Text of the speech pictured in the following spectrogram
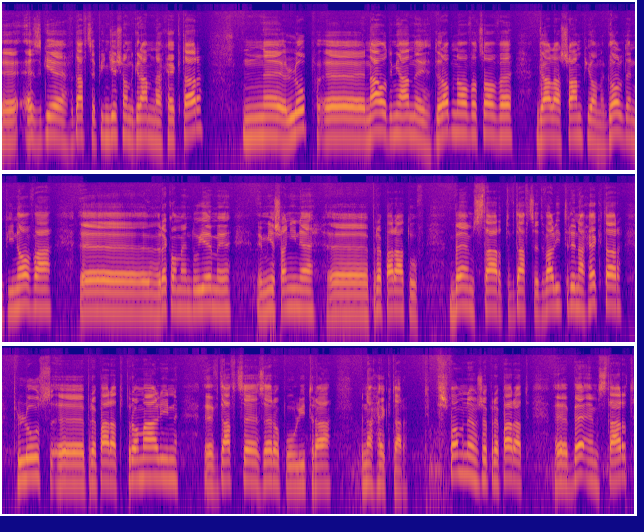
e, SG w dawce 50 gram na hektar mm, lub na odmiany drobnoowocowe Gala Champion Golden Pinowa rekomendujemy mieszaninę e, preparatów BM Start w dawce 2 litry na hektar plus e, preparat Promalin e, w dawce 0,5 litra na hektar. Wspomnę, że preparat e, BM Start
